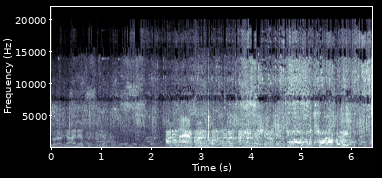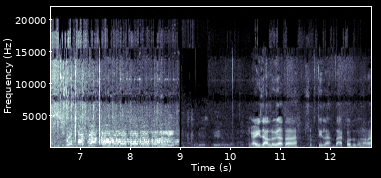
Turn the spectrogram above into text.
बघा गाई झालोय आता सुट्टीला. दाखवतो तुम्हाला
